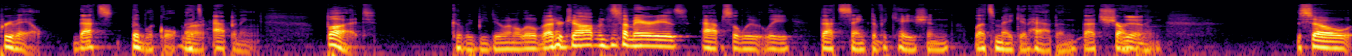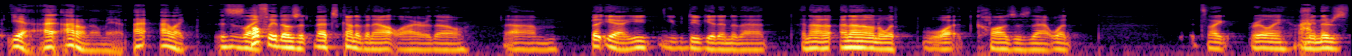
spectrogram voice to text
prevail. That's biblical. That's Right. happening. But Could we be doing a little better job in some areas? Absolutely. That's sanctification. Let's make it happen. That's sharpening. So yeah, I, I don't know, man. I, I like this is like Hopefully, those are, that's kind of an outlier, though. Um, but yeah, you you do get into that, and I and I don't know what what causes that. What it's like, really? I mean, there's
